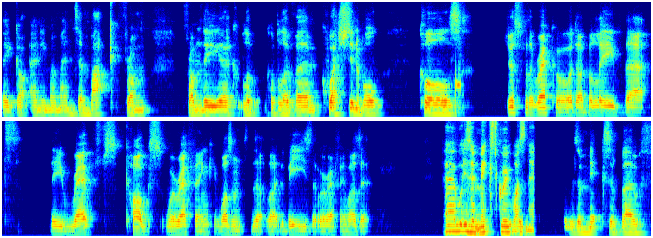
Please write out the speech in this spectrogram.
they got any momentum back from from the uh, couple of couple of um, questionable calls just for the record, I believe that the Revs cogs were refing. It wasn't the, like the bees that were refing, was it? Uh, it was a mixed group, wasn't it? It was a mix of both.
